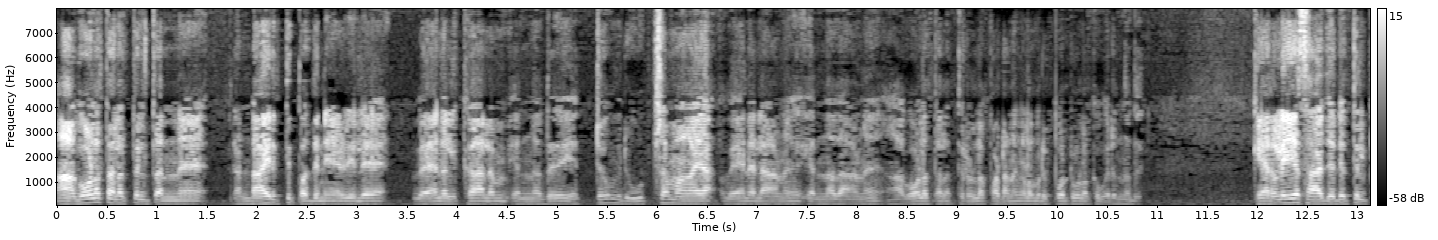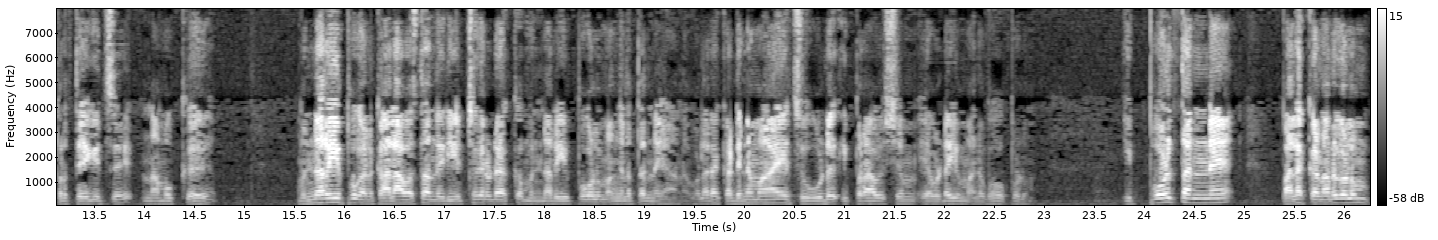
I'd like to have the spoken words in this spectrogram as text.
ആഗോളതലത്തിൽ തന്നെ രണ്ടായിരത്തി പതിനേഴിലെ വേനൽക്കാലം എന്നത് ഏറ്റവും രൂക്ഷമായ വേനലാണ് എന്നതാണ് ആഗോളതലത്തിലുള്ള പഠനങ്ങളും റിപ്പോർട്ടുകളൊക്കെ വരുന്നത്. കേരളീയ സാഹചര്യത്തിൽ പ്രത്യേകിച്ച് നമുക്ക് മുന്നറിയിപ്പുകൾ കാലാവസ്ഥാ നിരീക്ഷകരുടെയൊക്കെ മുന്നറിയിപ്പുകളും അങ്ങനെ തന്നെയാണ്. വളരെ കഠിനമായ ചൂട് ഇപ്രാവശ്യം എവിടെയും അനുഭവപ്പെടും. ഇപ്പോൾ തന്നെ പല കിണറുകളും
